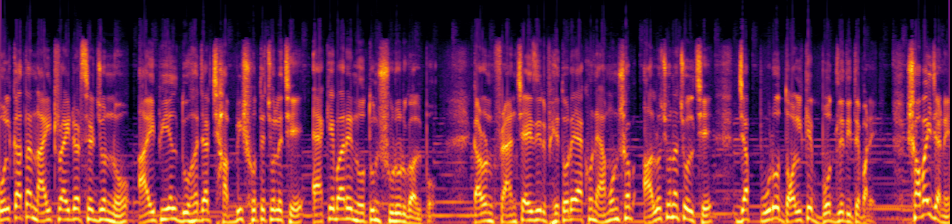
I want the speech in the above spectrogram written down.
কলকাতা নাইট রাইডার্সের জন্য আইপিএল দু হাজার ছাব্বিশ হতে চলেছে একেবারে নতুন শুরুর গল্প। কারণ ফ্র্যাঞ্চাইজির ভেতরে এখন এমন সব আলোচনা চলছে যা পুরো দলকে বদলে দিতে পারে। সবাই জানে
